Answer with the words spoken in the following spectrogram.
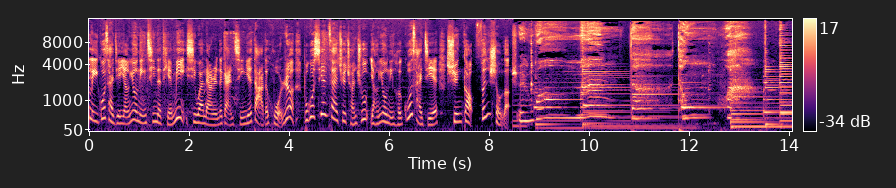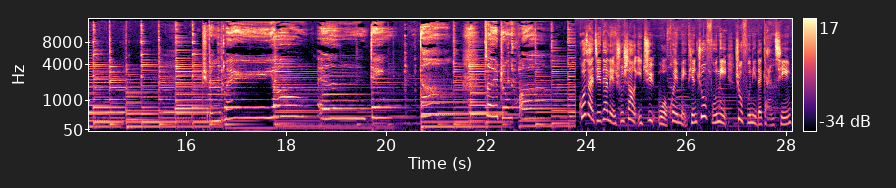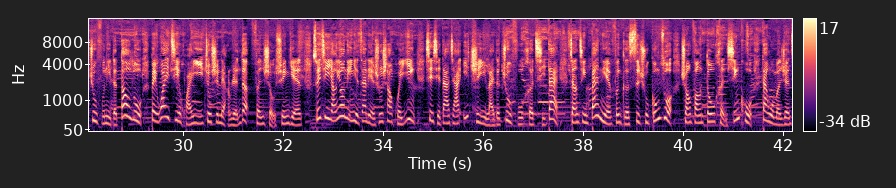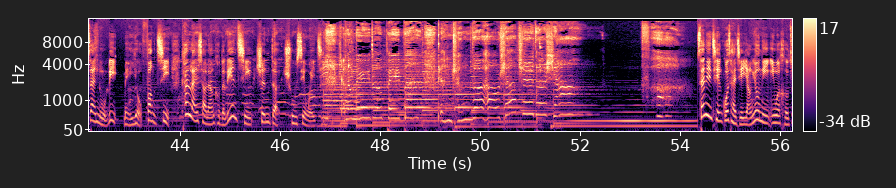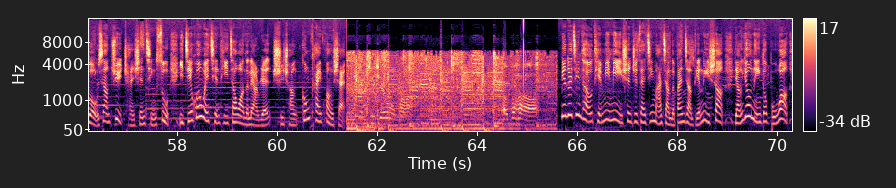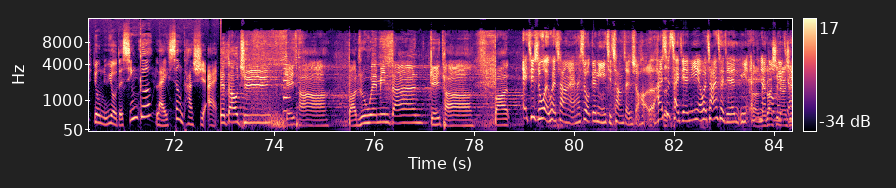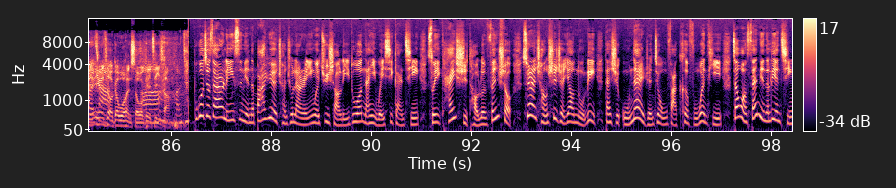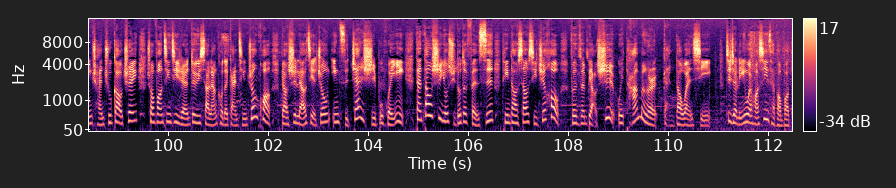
里，郭采洁、杨佑宁亲的甜蜜，戏外两人的感情也打得火热。不过现在却传出杨佑宁和郭采洁宣告分手了。郭采洁在脸书上一句“我会每天祝福你，祝福你的感情，祝福你的道路”，被外界怀疑就是两人的分手宣言。随即，杨佑宁也在脸书上回应：“谢谢大家一直以来的祝福和期待。将近半年分隔四处工作，双方都很辛苦，但我们仍在努力，没有放弃。看来小两口的恋情真的出现危机。”三年前，郭采洁、杨佑宁因为合作偶像剧产生情愫，以结婚为前提交往的两人，时常公开放闪。拒绝我吗？好不好？面对镜头甜蜜蜜，甚至在金马奖的颁奖典礼上，杨佑宁都不忘用女友的新歌来向她示爱。道具给他，把入围名单给他，把。哎，其实我也会唱哎，还是我跟你一起唱整首好了。还是彩杰你也会唱？彩杰你呃没关系没关系，因为这首歌我很熟，我可以自己唱。不过就在二零一四年的八月，传出两人因为聚少离多，难以维系感情，所以开始讨论分手。虽然尝试着要努力，但是无奈仍旧无法克服问题。交往三年的恋情传出告吹，双方经纪人对于小两口的感情状况表示了解中，因此暂时不回应。但倒是是有许多的粉丝听到消息之后，纷纷表示。为他们而感到惋惜。记者林英伟、黄信义采访报道。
